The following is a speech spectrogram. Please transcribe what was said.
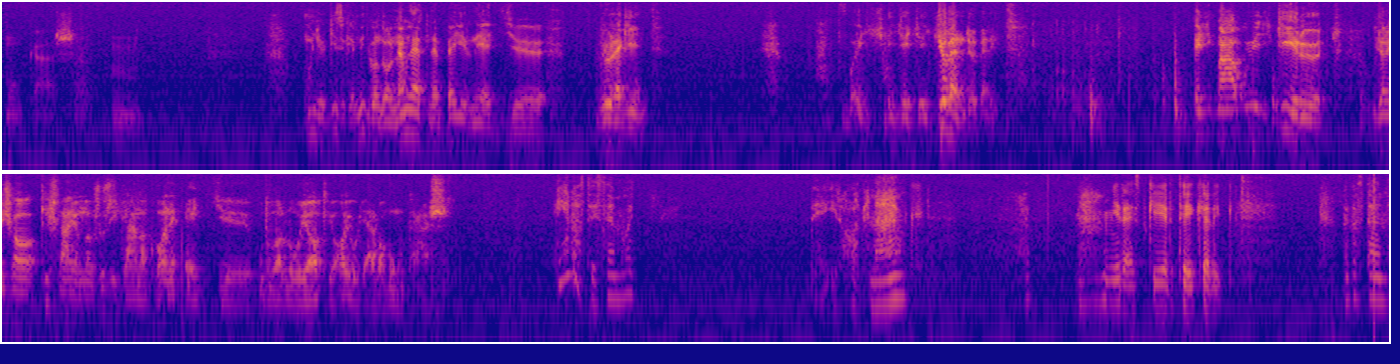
Munkás. Mondja, Gizike, mit gondol, nem lehetne beírni egy ö, vőlegényt? Egy, egy, egy, egy jövendőbelit. Egy, már egy kérőt. Ugyanis a kislányomnak, Zsuzsikának van egy ö, udvarlója, aki a hajógyárban munkás. Én azt hiszem, hogy beírhatnánk. Hát, mire ezt kiértékelik? Meg aztán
